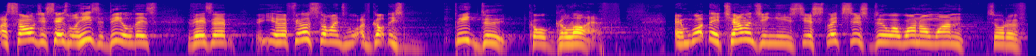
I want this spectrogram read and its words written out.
a soldier says, Well, here's the deal. There's, there's a, you know, the Philistines have got this big dude called Goliath. And what they're challenging is just, let's just do a one on one sort of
